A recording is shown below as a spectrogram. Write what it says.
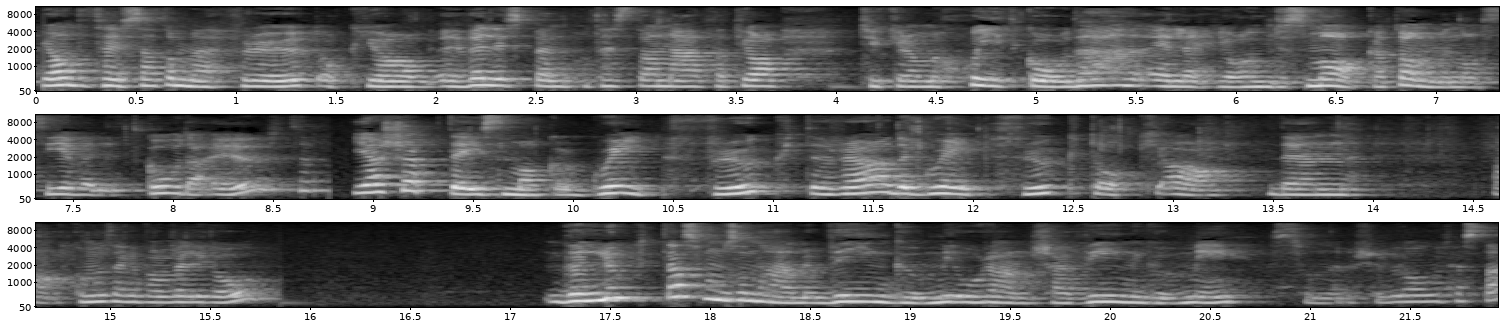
Jag har inte testat de här förut och jag är väldigt spänd på att testa de här för att jag tycker de är skitgoda. Eller jag har inte smakat dem men de ser väldigt goda ut. Jag köpte i smak av grapefrukt, röd grapefrukt och ja, den ja, kommer säkert vara väldigt god. Den luktar som sån här vingummi, orangea vingummi. Så nu kör vi igång och testar.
